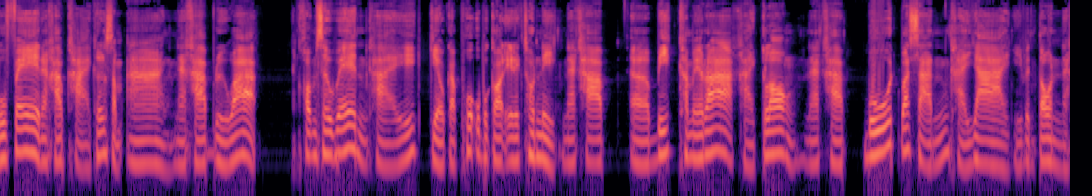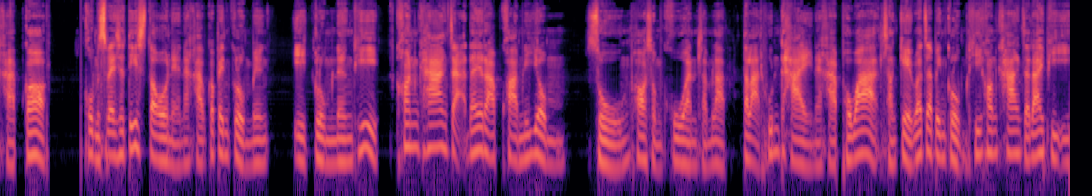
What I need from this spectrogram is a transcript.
Buffet นะครับขายเครื่องสำอางนะครับหรือว่า Com7 ขายเกี่ยวกับพวกอุปกรณ์อิเล็กทรอนิกส์นะครับเอ่อ Big Camera ขายกล้องนะครับ Boots Watsons ขายยาอย่างนี้เป็นต้นนะครับ ก็กลุ่ม specialty store เนี่ยนะครับก็เป็นกลุ่มหนึ่งอีกกลุ่มหนึ่งที่ค่อนข้างจะได้รับความนิยมสูงพอสมควรสำหรับตลาดหุ้นไทยนะครับ เพราะว่าสังเกตว่าจะเป็นกลุ่มที่ค่อนข้างจะได้ PE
